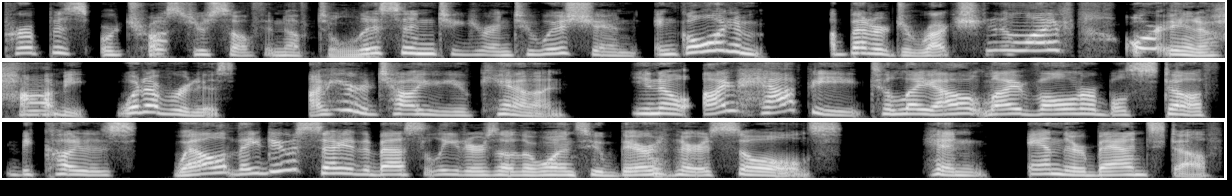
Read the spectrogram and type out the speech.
purpose or trust yourself enough to listen to your intuition and go in a better direction in life or in a hobby, whatever it is, I'm here to tell you you can. You know, I'm happy to lay out my vulnerable stuff because, well, they do say the best leaders are the ones who bare their souls and, and their bad stuff,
